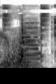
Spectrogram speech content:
Thank you.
